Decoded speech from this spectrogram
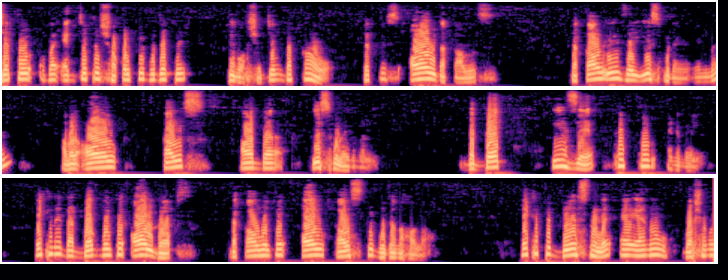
জাতীয় বা এক জাতীয় সকলকে বোঝাতে দিবসে যেমন the cow that means all the cows the cow is a useful animal আবার all cows are the useful animal. The dog is a faithful animal. এখানে দ্য ডগ বলতে অল ডগস দ্য কাউ বলতে অল কাউসকে বোঝানো হলো এক্ষেত্রে দিয়ে স্থলে এ এনও বসানো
